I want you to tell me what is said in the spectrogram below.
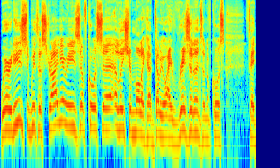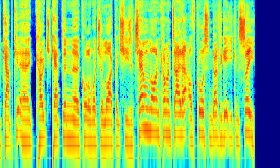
where it is with Australia is, of course, uh, Alicia Molik, a WA resident, and of course, Fed Cup uh, coach, captain, uh, call her what you like, but she's a Channel 9 commentator, of course, and don't forget you can see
